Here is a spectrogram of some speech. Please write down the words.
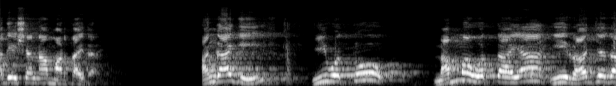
ಆದೇಶನ ಮಾಡ್ತಾ ಇದ್ದಾರೆ. ಹಂಗಾಗಿ ಇವತ್ತು ನಮ್ಮ ಒತ್ತಾಯ ಈ ರಾಜ್ಯದ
